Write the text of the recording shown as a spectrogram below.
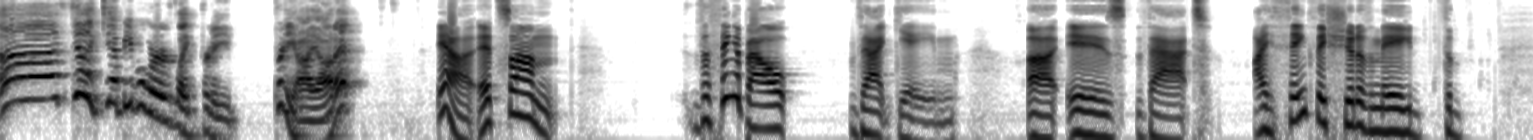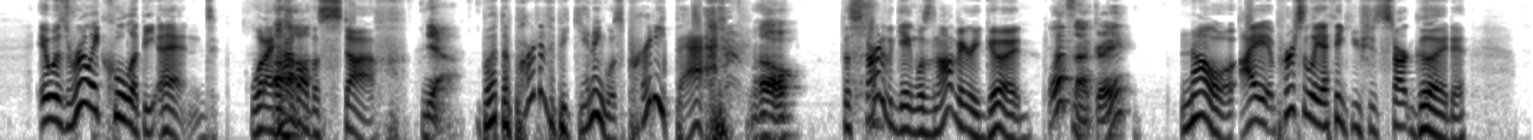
Uh, I feel like yeah, people were like pretty pretty high on it. Yeah, it's um the thing about that game uh is that I think they should have made the it was really cool at the end when I had Uh-huh. all the stuff, Yeah. but the part of the beginning was pretty bad. Oh, the start of the game was not very good. well, that's not great. No, I personally I think you should start good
